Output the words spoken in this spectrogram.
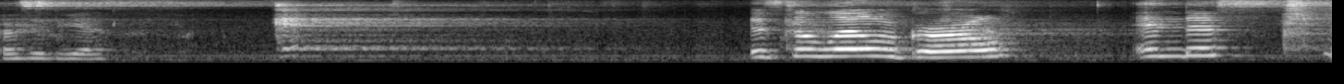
I heard yes. Is the little girl in this?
